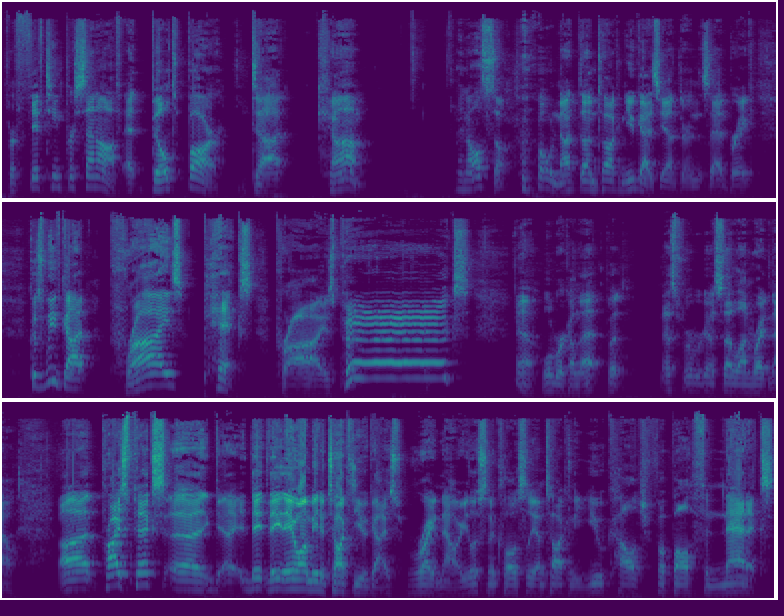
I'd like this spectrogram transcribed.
for 15% off at builtbar.com. And also, oh, not done talking to you guys yet during this ad break because we've got prize picks. Prize picks! Yeah, we'll work on that, but that's where we're going to settle on right now. Uh, prize picks, uh, they, they, they want me to talk to you guys right now. Are you listening closely? I'm talking to you, college football fanatics.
